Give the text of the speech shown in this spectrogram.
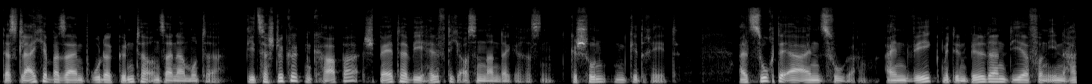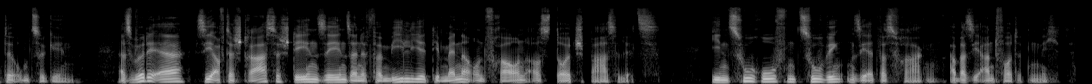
Das gleiche bei seinem Bruder Günther und seiner Mutter. Die zerstückelten Körper später wie hälftig auseinandergerissen, geschunden, gedreht. Als suchte er einen Zugang, einen Weg mit den Bildern, die er von ihnen hatte, umzugehen. Als würde er sie auf der Straße stehen sehen, seine Familie, die Männer und Frauen aus Deutsch-Baselitz. Ihnen zurufen, zuwinken, sie etwas fragen, aber sie antworteten nicht.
